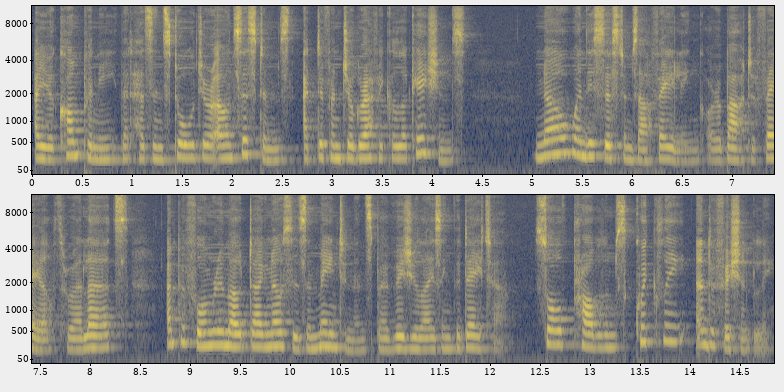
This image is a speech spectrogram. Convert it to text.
Are you a company that has installed your own systems at different geographical locations? Know when these systems are failing or about to fail through alerts and perform remote diagnosis and maintenance by visualizing the data. Solve problems quickly and efficiently.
